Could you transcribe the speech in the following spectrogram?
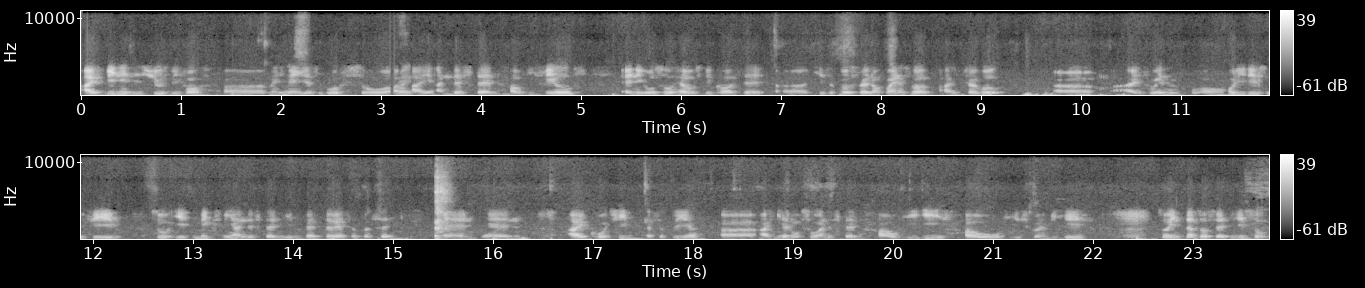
I've been in his shoes before, uh, many many years ago, so Right. I understand how he feels, and it also helps because that uh, he's a close friend of mine as well. I traveled, um, I went for holidays with him, so it makes me understand him better as a person, and then I coach him as a player. Uh, I can also understand how he is, how he's going to behave. So in terms of strategy, so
